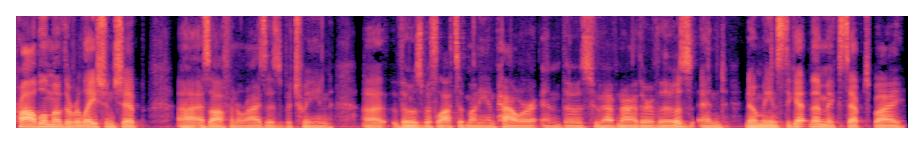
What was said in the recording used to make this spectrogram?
problem of the relationship uh, as often arises between uh, those with lots of money and power and those who have neither of those and no means to get them except by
